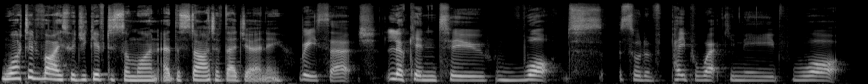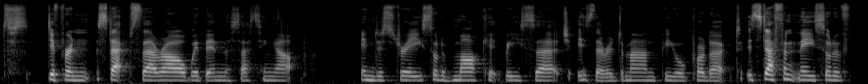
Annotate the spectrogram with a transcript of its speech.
What advice would you give to someone at the start of their journey? Research. Look into what sort of paperwork you need, what different steps there are within the setting up industry, sort of market research. Is there a demand for your product? It's definitely sort of,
